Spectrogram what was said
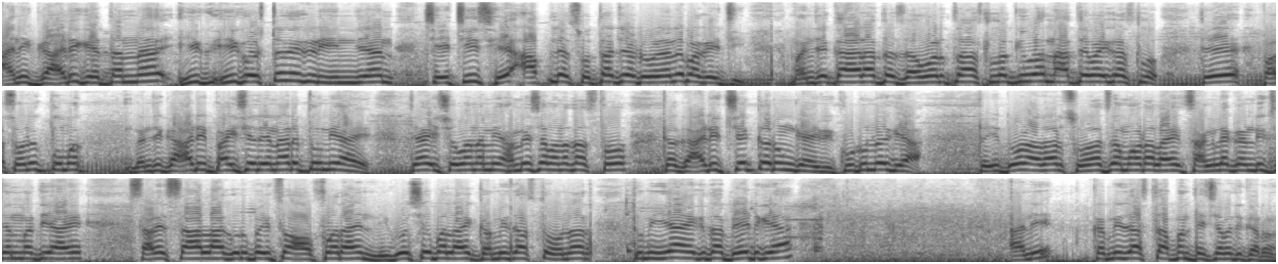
आणि गाडी घेताना ही ही गोष्ट वेगळी. इंजन चेचिस हे आपल्या स्वतःच्या डोळ्याने बघायची. म्हणजे काय आता जवळचं असलं किंवा नातेवाईक असलो ते फसवणूक तुम्हाला म्हणजे गाडी पैसे देणारे तुम्ही आहे त्या हिशोबाने मी हमेशा म्हणत असतो का गाडी चेक करून घ्यावी कुठून घ्या. तर ही दोन हजार सोळाचा मॉडेल आहे चांगल्या कंडिशनमध्ये आहे. साडेसहा लाख रुपयाचं ऑफर आहे निगोशिएबल आहे कमी जास्त होणार. तुम्ही या एकदा भेट घ्या. आणि कमी जास्त आपण त्याच्यामध्ये करणार.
